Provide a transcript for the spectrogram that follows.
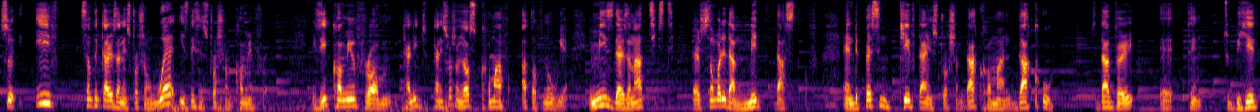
So if something carries an instruction, where is this instruction coming from? Is it coming from can it can instruction just come out, out of nowhere? It means there's an artist there's somebody that made that stuff, and the person gave that instruction, that command, that code to that very uh, thing to behave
